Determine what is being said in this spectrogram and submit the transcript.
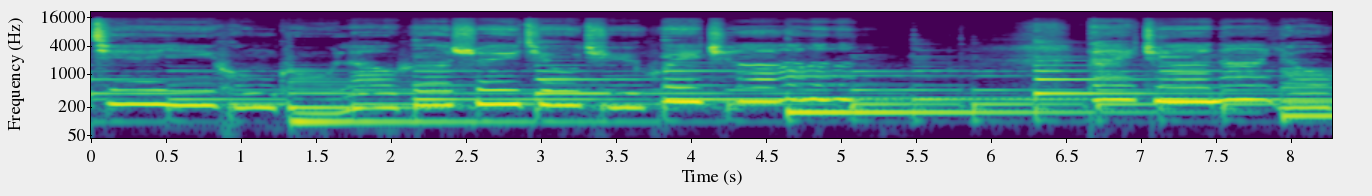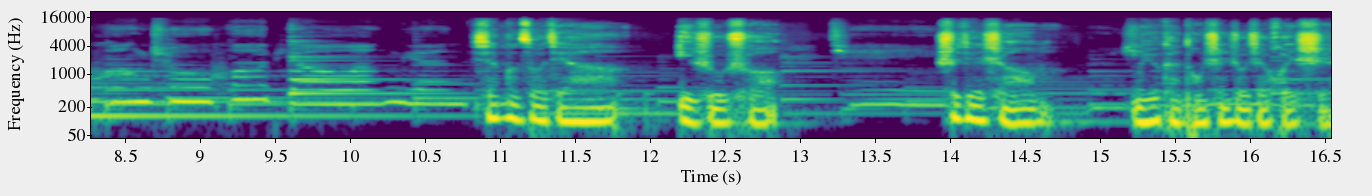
借一泓古老河水，就去回肠，带着那摇晃烛火飘往远香港作家一书说借一：“世界上没有感同身受这回事。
